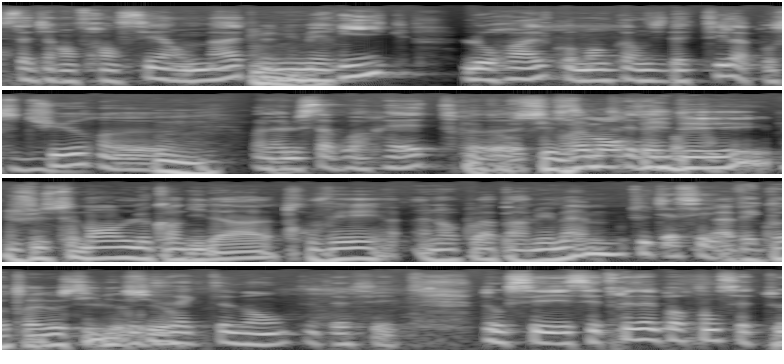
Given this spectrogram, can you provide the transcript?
c'est-à-dire en français, en maths, le mmh. numérique, l'oral, comment candidater, la posture, euh, mmh. voilà, le savoir-être. Euh, c'est vraiment aider justement le candidat à trouver un emploi par lui-même? Tout à fait. Avec votre aide aussi, bien sûr. Exactement, tout à fait. Donc c'est très important cette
